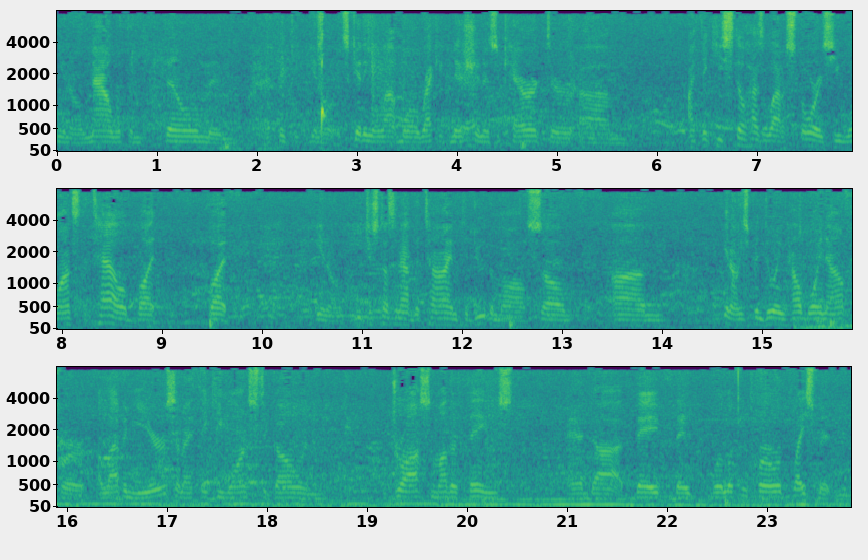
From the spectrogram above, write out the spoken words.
you know, now with the film, and I think you know, it's getting a lot more recognition as a character. Um, I think he still has a lot of stories he wants to tell, but but you know he just doesn't have the time to do them all. So um, you know he's been doing Hellboy now for 11 years, and I think he wants to go and draw some other things. And uh, they they were looking for a replacement. And,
